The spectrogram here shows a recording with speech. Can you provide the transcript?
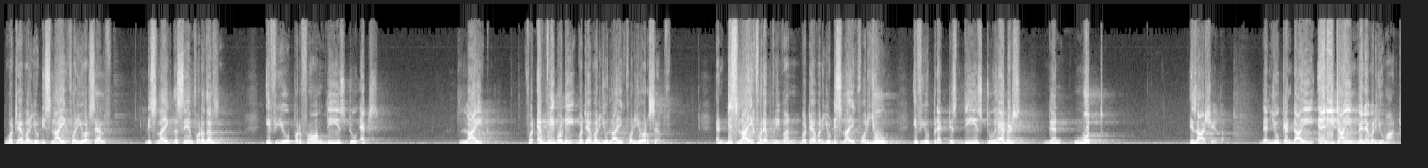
Whatever you dislike for yourself, dislike the same for others. If you perform these two acts, like for everybody whatever you like for yourself, and dislike for everyone whatever you dislike for you, if you practice these two habits, then mut is asheta. Then you can die any time whenever you want.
